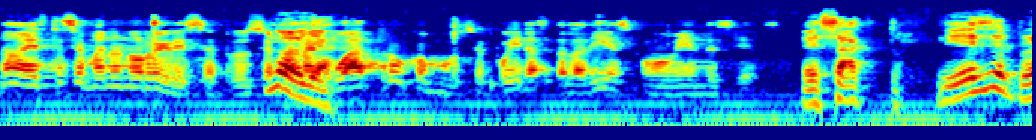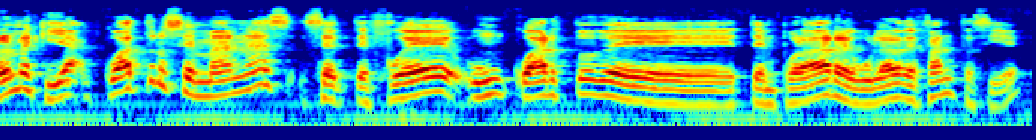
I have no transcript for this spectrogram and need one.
No, esta semana no regresa, pero semana no, 4, como se puede ir hasta la 10, como bien decías. Exacto. Y ese es el problema, que ya cuatro semanas se te fue un cuarto de temporada regular de Fantasy, ¿eh?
